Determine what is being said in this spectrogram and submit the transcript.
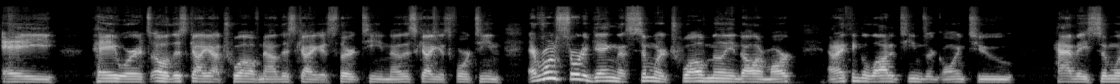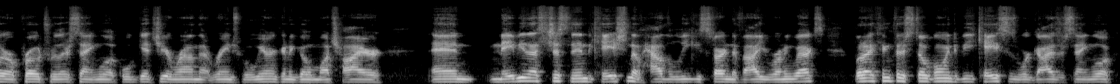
a pay where it's oh this guy got 12 now this guy gets 13 now this guy gets 14 everyone's sort of getting that similar 12 million dollar mark and i think a lot of teams are going to have a similar approach where they're saying look we'll get you around that range but we aren't going to go much higher and maybe that's just an indication of how the league is starting to value running backs but i think there's still going to be cases where guys are saying look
